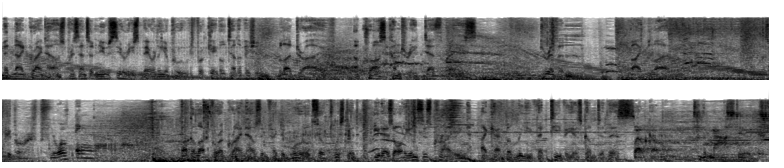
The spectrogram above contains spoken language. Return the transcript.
Midnight Grindhouse presents a new series barely approved for cable television Blood Drive, a cross country death race. Driven by blood. Those people were fuel? Bingo. Buckle up for a Grindhouse infected world so twisted it has audiences crying. I can't believe that TV has come to this. Welcome to the nastiest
